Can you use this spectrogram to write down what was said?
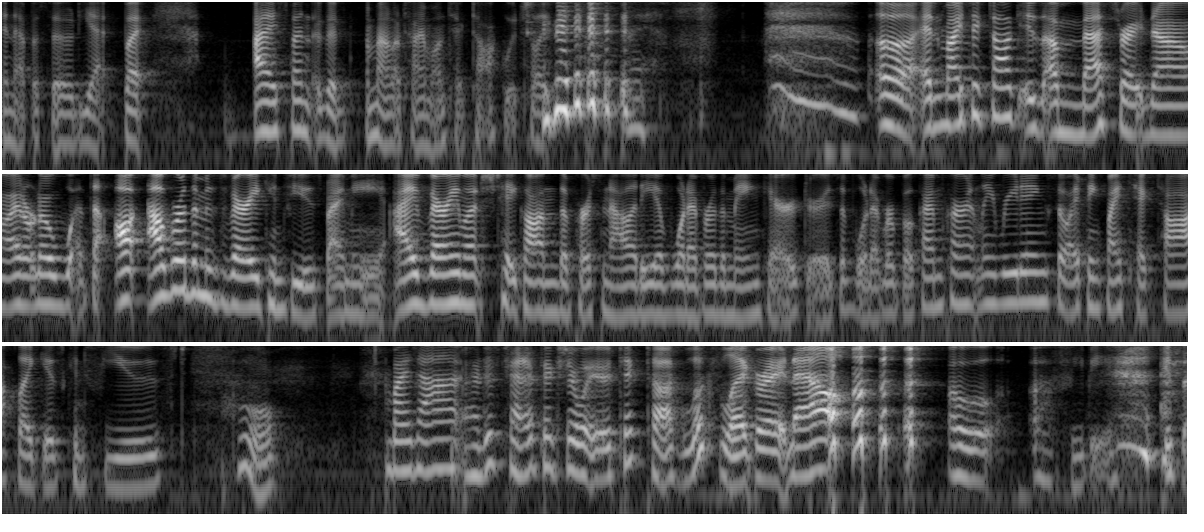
an episode yet, but I spent a good amount of time on TikTok, which like I, uh, and my TikTok is a mess right now. I don't know what the algorithm is very confused by me. I very much take on the personality of whatever the main character is of whatever book I'm currently reading. So I think my TikTok like is confused. Cool. By that, I'm just trying to picture what your TikTok looks like right now. oh, Oh, Phoebe. It's a,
